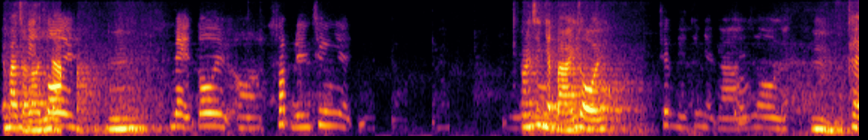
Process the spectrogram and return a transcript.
Em ba trả lời như nào? Ừ. mẹ tôi ờ, sắp đến sinh nhật Cho đến sinh nhật ấy rồi. sắp đến sinh nhật ấy rồi. Ừ. Ok.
